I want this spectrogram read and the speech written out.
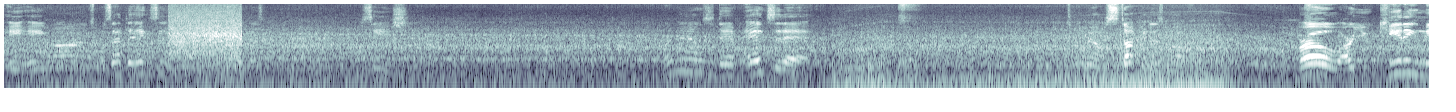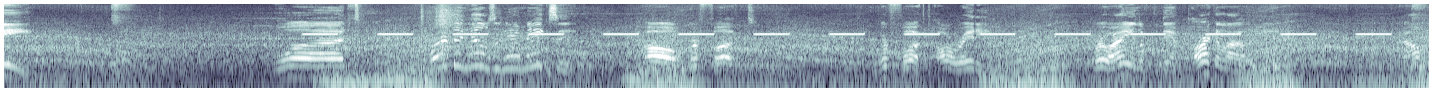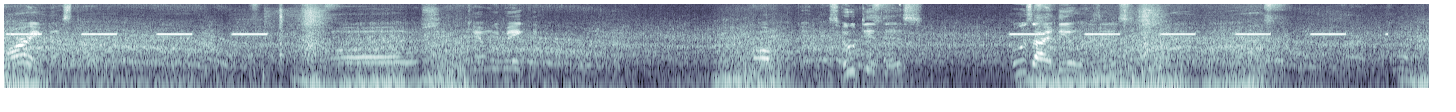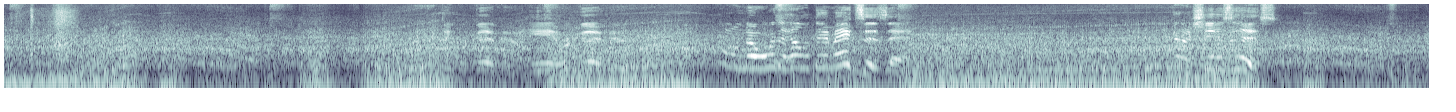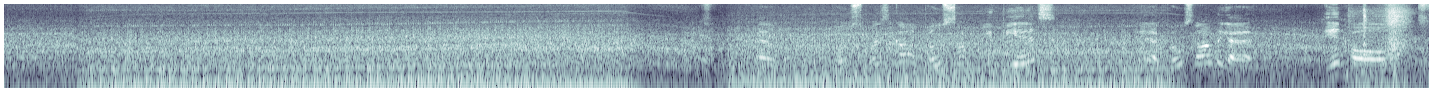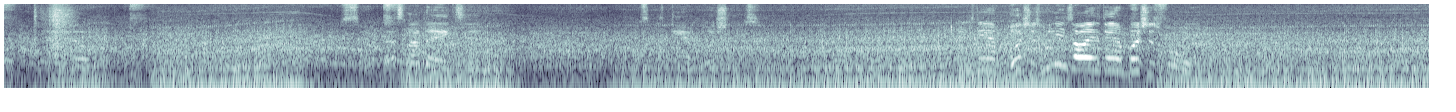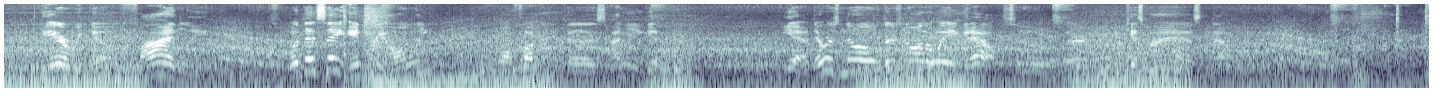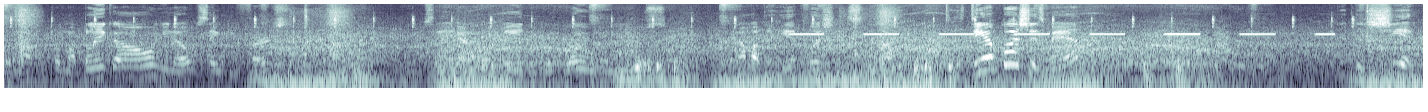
AA Rons? Was that the exit? No, it wasn't. I'm seeing shit. Where the hell's the damn exit at? Tell me I'm stuck in this. Bro, are you kidding me? What? Where the hell's the damn exit? Oh, we're fucked. We're fucked already. Bro, I ain't looked the damn parking lot yet. And I'm already messed up. Oh, shit. Can we make it? Oh, my goodness. Who did this? Whose idea was this? I think we're good now. Yeah, we're good now. I don't know where the hell the damn exit is at. What kind of shit is this? Uh, post, what's it called? Post something? UPS? Yeah, post office. They got in hall. So that's not the exit. What's these damn bushes? These damn bushes. Who needs all these damn bushes for? Here we go. Finally. What'd they say? Entry only? Well, fuck it, because I need to get. Yeah, there was no, there's no other way to get out. So they're gonna kiss my ass on that one. Put my, put my blinker on, you know, safety first. So you gotta obey the road rules. And I'm about to hit bushes. These damn bushes, man. This shit.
